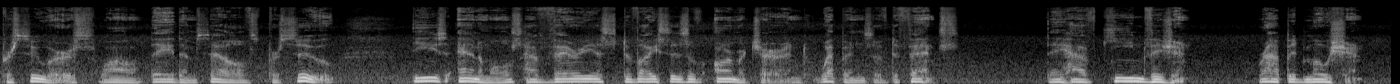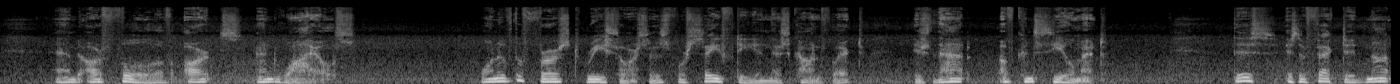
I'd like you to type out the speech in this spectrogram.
pursuers while they themselves pursue, these animals have various devices of armature and weapons of defense. They have keen vision, rapid motion, and are full of arts and wiles. One of the first resources for safety in this conflict is that of concealment. This is affected not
